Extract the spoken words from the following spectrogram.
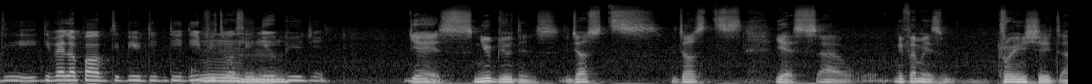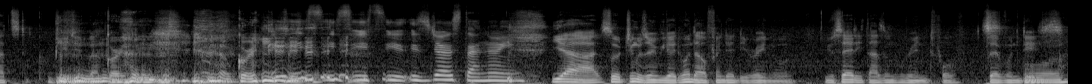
the developer of the building did if it was a new Mhm. building. Yes, new buildings. Just, just yes. Uh, Nifem is throwing shade at building we're currently currently. it's, it's, it's, it's, it's just annoying. Yeah, so Chingozo, you are the one that offended the rain. oh. You said it hasn't rained for seven days. Oh,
